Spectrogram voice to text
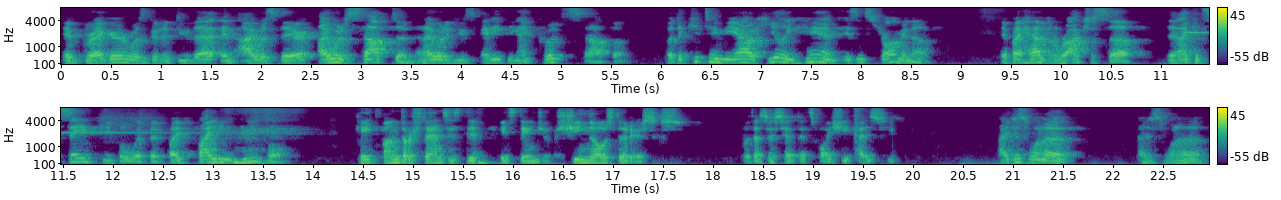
if Gregor was going to do that and I was there, I would have stopped him and I would have used anything I could to stop him. But the Kitty Meow healing hand isn't strong enough. If I have the Rakshasa, then I could save people with it by fighting mm-hmm. evil. Kate understands its, dif- its danger. She knows the risks. But as I said, that's why she has you. I just want to, I just want to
